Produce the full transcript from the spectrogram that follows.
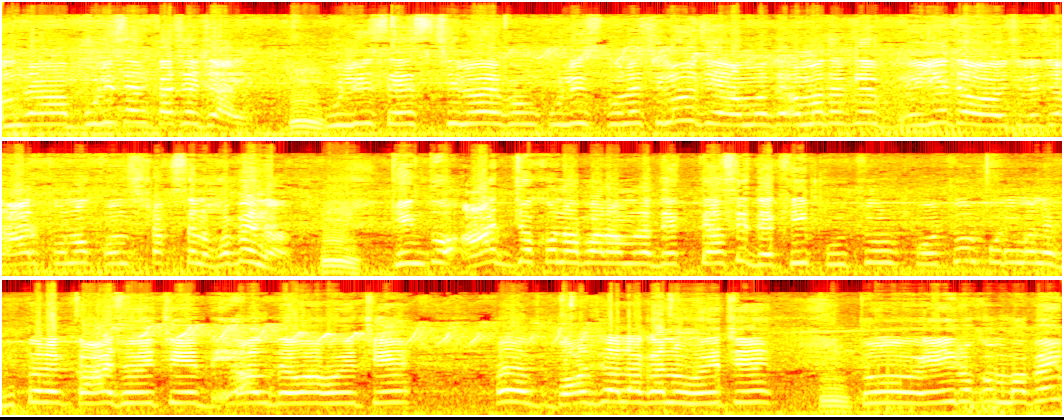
আমরা পুলিশের কাছে যাই। পুলিশ এসেছিল এবং পুলিশ বলেছিল যে আমাদের আমাদেরকে ইয়ে দেওয়া হয়েছিল যে আর কোনো কনস্ট্রাকশন হবে না। কিন্তু আজ যখন আবার আমরা দেখতে আসি দেখি প্রচুর প্রচুর পরিমাণে ভিতরে কাজ হয়েছে দেয়াল দেওয়া হয়েছে। হ্যাঁ, দরজা লাগানো হয়েছে। তো এইরকম ভাবে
